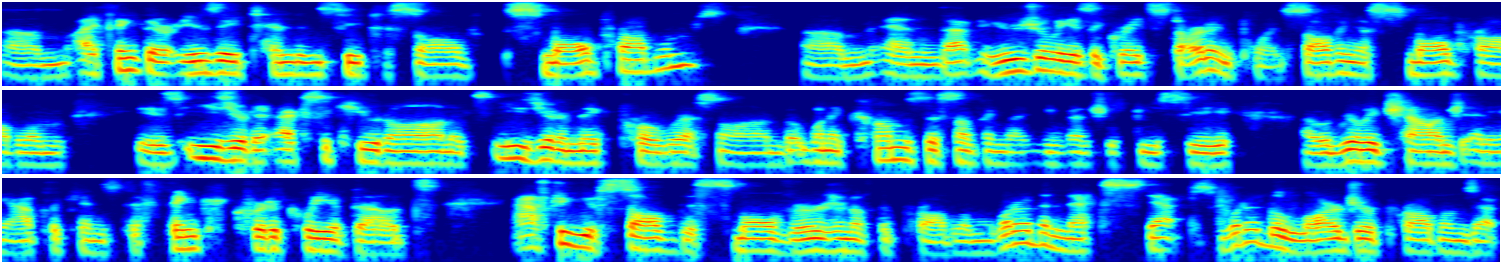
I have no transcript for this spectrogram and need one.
Um, I think there is a tendency to solve small problems. Um, and that usually is a great starting point. Solving a small problem is easier to execute on, it's easier to make progress on. But when it comes to something like New Ventures BC, I would really challenge any applicants to think critically about after you've solved this small version of the problem, what are the next steps? What are the larger problems at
